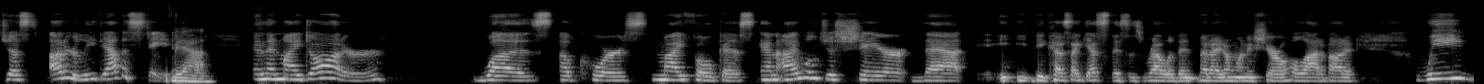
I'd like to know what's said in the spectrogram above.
just utterly devastated. Yeah. And then my daughter was, of course, my focus. And I will just share that because I guess this is relevant, but I don't want to share a whole lot about it. We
